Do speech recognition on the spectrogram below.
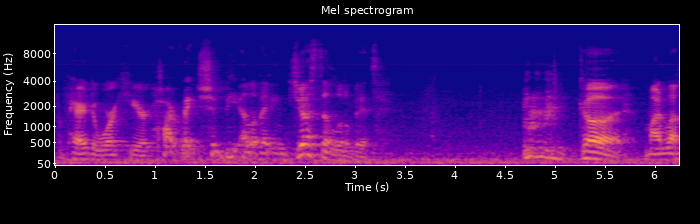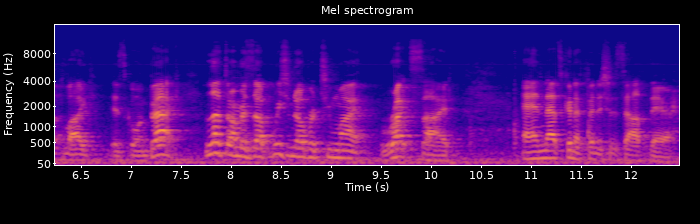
prepared to work here. Heart rate should be elevating just a little bit. Good, my left leg is going back, left arm is up, reaching over to my right side, and that's gonna finish us out there.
